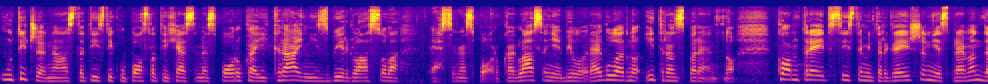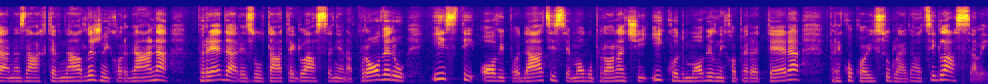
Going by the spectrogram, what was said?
utiče na statistiku poslatih SMS poruka i krajnji zbir glasova SMS poruka. Glasanje je bilo regularno i transparentno. Comtrade System Integration je spreman da na zahtev nadležnih organa preda rezultate glasanja na proveru. Isti ovi podaci se mogu pronaći i kod mobilnih operatera preko kojih su gledalci glasali.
